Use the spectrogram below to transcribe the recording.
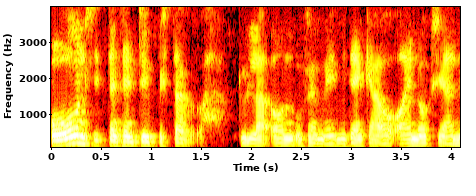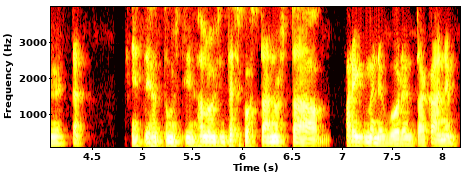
On sitten sen tyyppistä, kyllä on useammin ei mitenkään ole ainoaksi jäänyt, että, että ehdottomasti haluaisin tässä kohtaa nostaa parinkymmenen vuoden takainen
